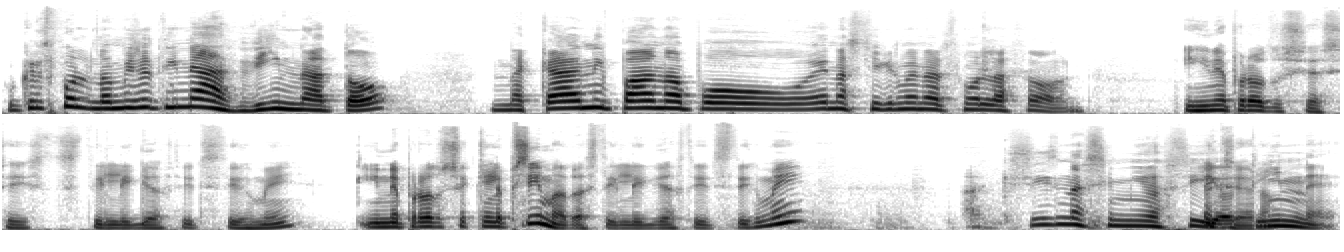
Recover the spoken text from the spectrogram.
ο Chris Paul νομίζω ότι είναι αδύνατο να κάνει πάνω από ένα συγκεκριμένο αριθμό λαθών. Είναι πρώτος σε assist στη λίγα αυτή τη στιγμή. Είναι πρώτος σε κλεψίματα στη λίγα αυτή τη στιγμή. Αξίζει να σημειωθεί Δεν ότι ξέρω. είναι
